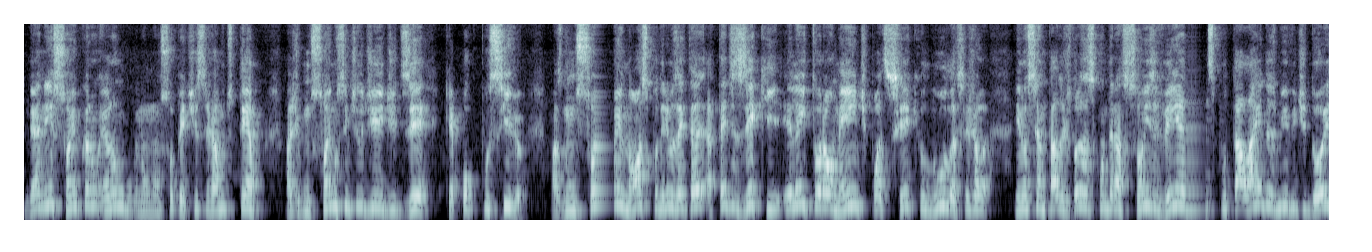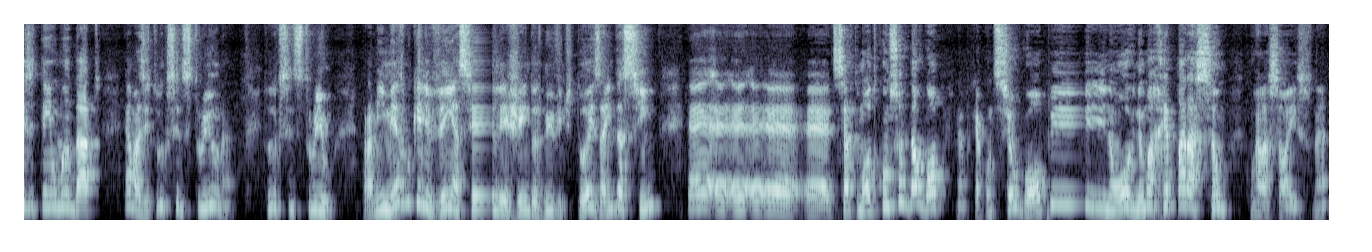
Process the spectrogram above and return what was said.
não é nem sonho, porque eu, não, eu não, não, sou petista já há muito tempo, mas digo um sonho no sentido de, de dizer que é pouco possível. Mas num sonho nosso poderíamos até, até dizer que eleitoralmente pode ser que o Lula seja inocentado de todas as condenações e venha disputar lá em 2022 e tenha um mandato. É, mas e tudo que se destruiu, né? Tudo que se destruiu. Para mim, mesmo que ele venha a se eleger em 2022, ainda assim é, é, é, é, de certo modo, consolidar o golpe, né? porque aconteceu o golpe e não houve nenhuma reparação com relação a isso. Né?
